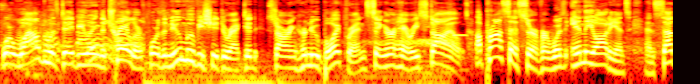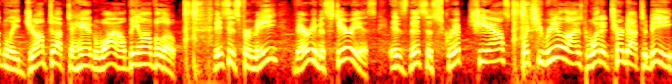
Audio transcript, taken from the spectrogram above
where Wilde was debuting the trailer for the new movie she directed, starring her new boyfriend, singer Harry Styles. A process server was in the audience and suddenly jumped up to hand Wilde the envelope. This is for me? Very mysterious. Is this a script? She asked. When she realized what it turned out to be,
